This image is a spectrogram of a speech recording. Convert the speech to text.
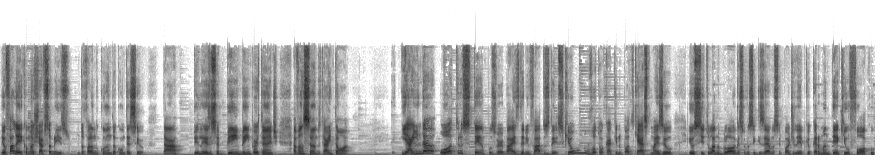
eu falei com o meu chefe sobre isso. Não tô falando quando aconteceu, tá? Beleza? Isso é bem, bem importante. Avançando, tá? Então, ó. E ainda outros tempos verbais derivados desse, que eu não vou tocar aqui no podcast, mas eu, eu cito lá no blog. Se você quiser, você pode ler, porque eu quero manter aqui o foco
